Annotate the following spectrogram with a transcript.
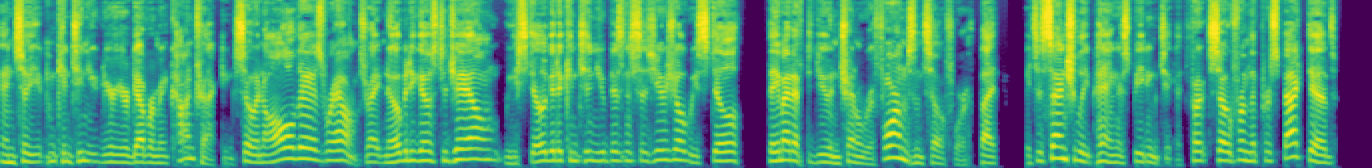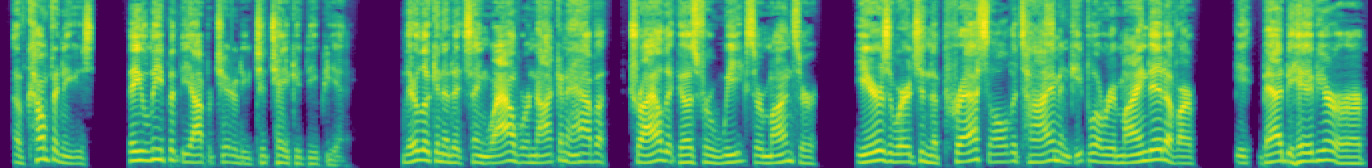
And so you can continue your, your government contracting. So in all those realms, right? Nobody goes to jail. We still get to continue business as usual. We still, they might have to do internal reforms and so forth, but it's essentially paying a speeding ticket. So from the perspective of companies, they leap at the opportunity to take a DPA. They're looking at it saying, wow, we're not going to have a trial that goes for weeks or months or years where it's in the press all the time and people are reminded of our bad behavior or,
